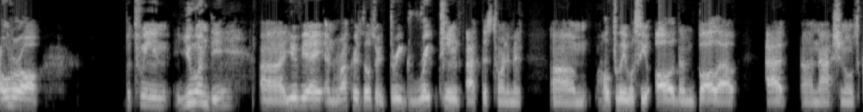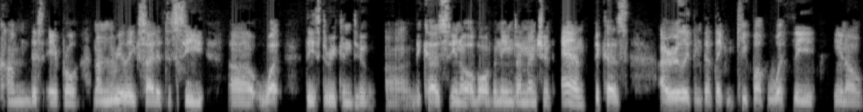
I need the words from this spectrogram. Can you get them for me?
overall, between UMD, uh, UVA, and Rutgers, those are three great teams at this tournament. Um, hopefully, we'll see all of them ball out at uh, nationals come this April, and I'm really excited to see uh, what these three can do uh, because you know of all the names I mentioned, and because I really think that they can keep up with the you know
